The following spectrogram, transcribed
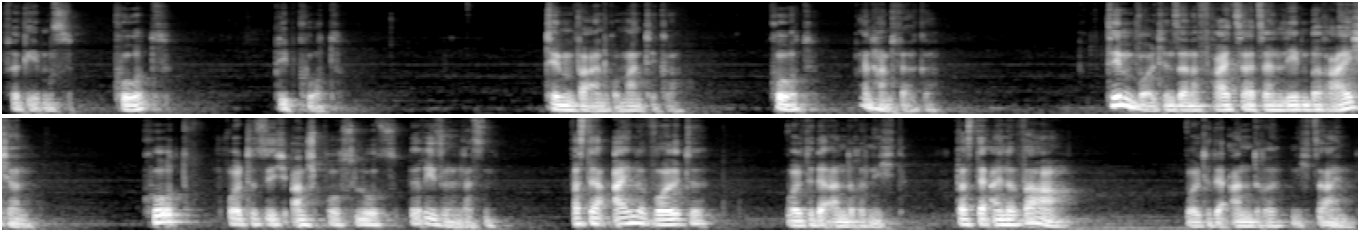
Vergebens. Kurt blieb Kurt. Tim war ein Romantiker. Kurt ein Handwerker. Tim wollte in seiner Freizeit sein Leben bereichern. Kurt wollte sich anspruchslos berieseln lassen. Was der eine wollte, wollte der andere nicht. Was der eine war, wollte der andere nicht sein.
